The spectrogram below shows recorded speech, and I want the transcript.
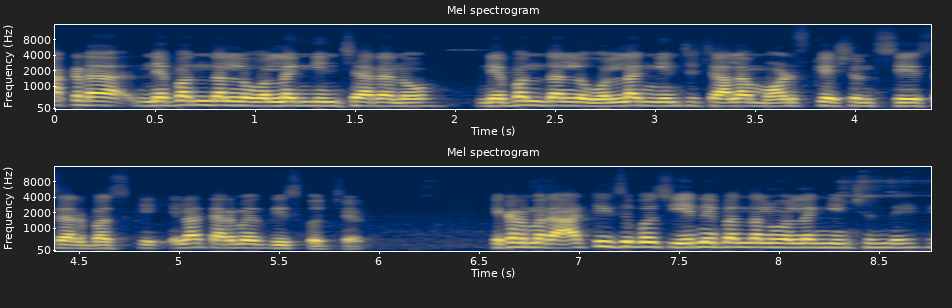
అక్కడ నిబంధనలు ఉల్లంఘించారనో నిబంధనలు ఉల్లంఘించి చాలా మోడిఫికేషన్స్ చేశారు బస్కి ఇలా తెర మీద తీసుకొచ్చారు. ఇక్కడ మరి ఆర్టీసీ బస్సు ఏ నిబంధనలు ఉల్లంఘించింది?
